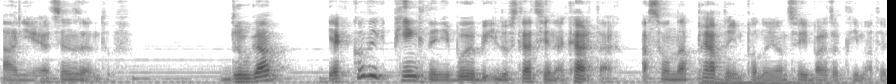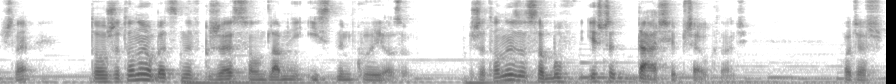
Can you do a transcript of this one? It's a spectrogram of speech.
ani recenzentów. Druga, jakkolwiek piękne nie byłyby ilustracje na kartach, a są naprawdę imponujące i bardzo klimatyczne, to żetony obecne w grze są dla mnie istnym kuriozum. Żetony zasobów jeszcze da się przełknąć. Chociaż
